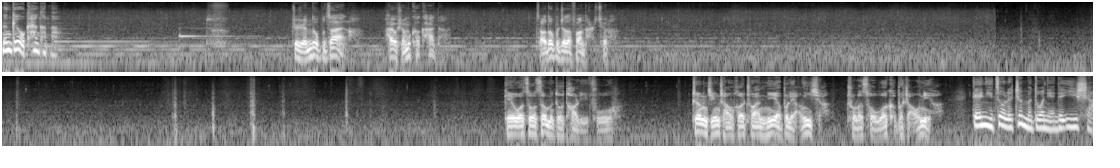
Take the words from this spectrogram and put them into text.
能给我看看吗？这人都不在了，还有什么可看的？早都不知道放哪儿去了。给我做这么多套礼服，正经场合穿你也不量一下，出了错我可不饶你啊！给你做了这么多年的衣裳，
